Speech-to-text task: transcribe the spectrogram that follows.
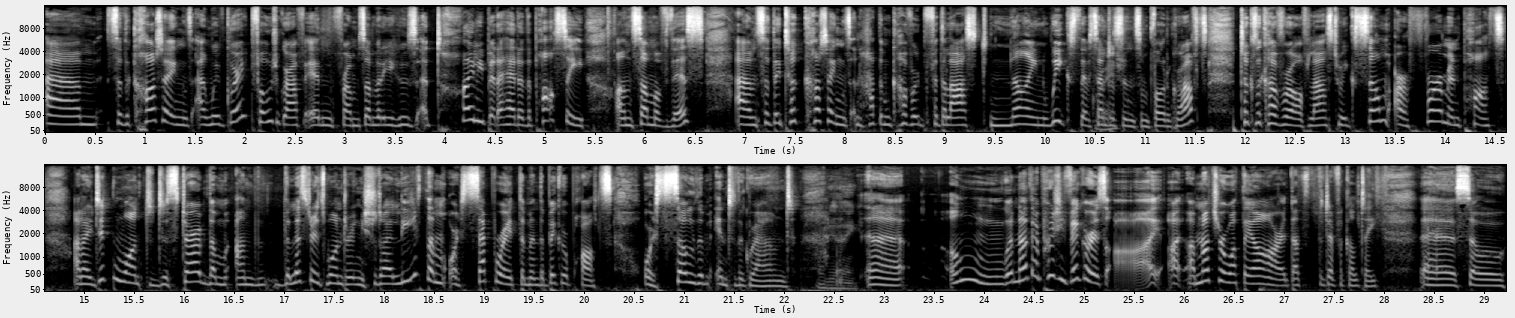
um, so the cuttings, and we've great photograph in from somebody who's a tiny bit ahead of the posse on some of this. Um, so they took cuttings and had them covered for the last nine weeks. They've sent Great. us in some photographs. Took the cover off last week. Some are firm in pots and I didn't want to disturb them. And the listener is wondering, should I leave them or separate them in the bigger pots or sow them into the ground? What do you think? Uh, Oh, well, now they're pretty vigorous. I, I, am not sure what they are. That's the difficulty. Uh, so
